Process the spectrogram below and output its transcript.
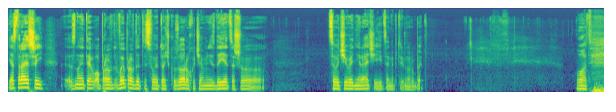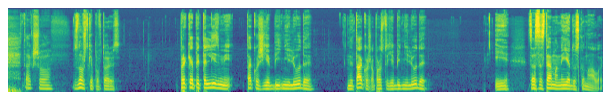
Я стараюся ще й, знаєте, оправ... виправдати свою точку зору, хоча мені здається, що це очевидні речі і це не потрібно робити. От. Так що, знову ж таки повторюсь, при капіталізмі також є бідні люди. Не також, а просто є бідні люди. І ця система не є досконалою.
